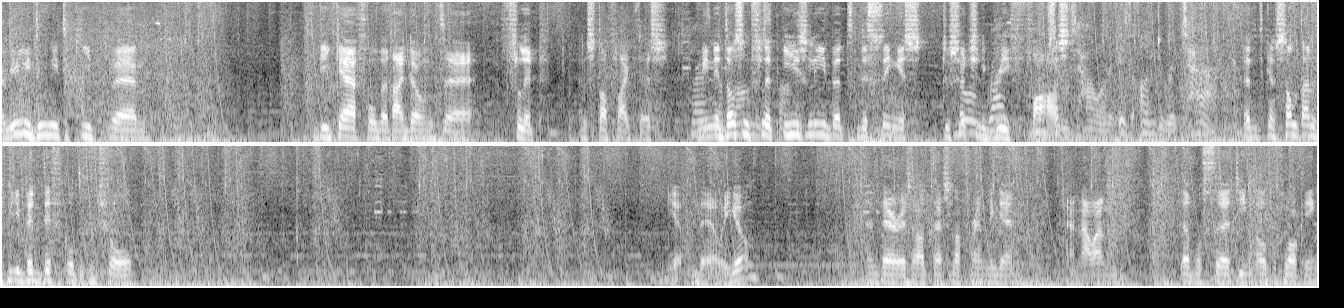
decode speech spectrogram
I really do need to keep, um, be careful that I don't uh, flip and stuff like this. I mean, it doesn't flip easily, but this thing is to such a degree fast tower is under attack. that it can sometimes be a bit difficult to control. We go. And there is our Tesla friend again. And now I'm level 13 overclocking.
